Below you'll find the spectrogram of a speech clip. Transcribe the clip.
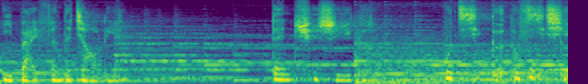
一百分的教练，但却是一个不及格的父亲。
